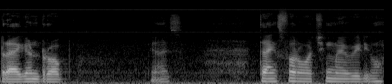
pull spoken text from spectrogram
drag and drop guys. Thanks for watching my video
